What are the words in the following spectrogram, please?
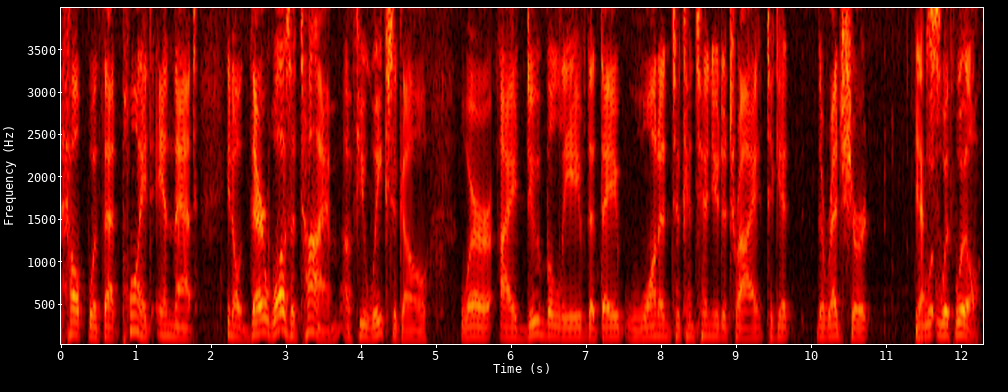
help with that point in that you know, there was a time a few weeks ago where I do believe that they wanted to continue to try to get the red shirt yes. w- with Will.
